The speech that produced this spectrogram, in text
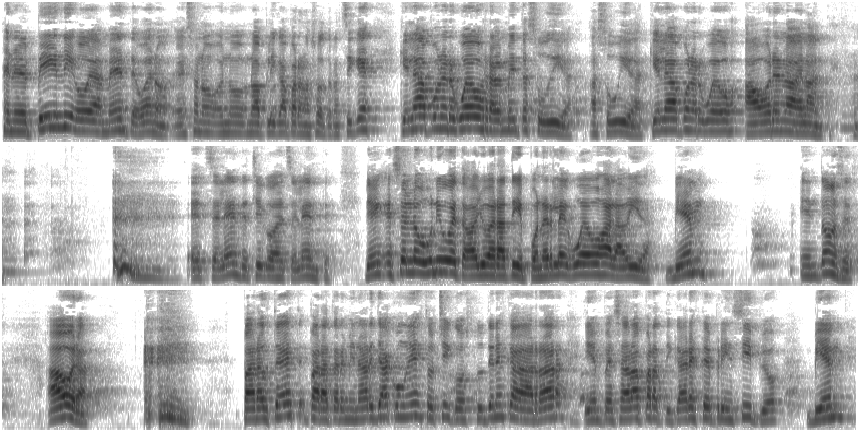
En el picnic, obviamente, bueno, eso no, no, aplica para nosotros. Así que, ¿quién le va a poner huevos realmente a su día, a su vida? ¿Quién le va a poner huevos ahora en adelante? excelente, chicos, excelente. Bien, eso es lo único que te va a ayudar a ti, ponerle huevos a la vida. Bien, entonces, ahora, para ustedes, para terminar ya con esto, chicos, tú tienes que agarrar y empezar a practicar este principio. Bien,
